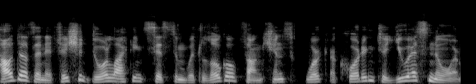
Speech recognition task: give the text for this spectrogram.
How does an efficient door locking system with logo functions work according to US norm?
